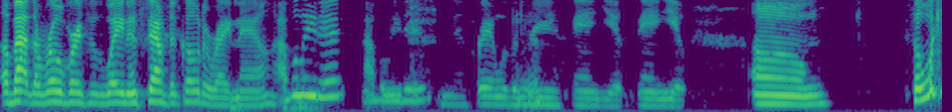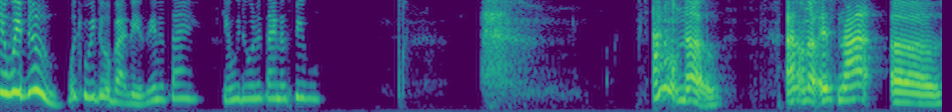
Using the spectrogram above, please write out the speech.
about the Roe versus Wade in South Dakota right now. I believe that. I believe that. And Fred was agreeing, yeah. saying yep, saying yep. Um, so what can we do? What can we do about this? Anything? Can we do anything as people? I don't know. I don't know. It's not a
